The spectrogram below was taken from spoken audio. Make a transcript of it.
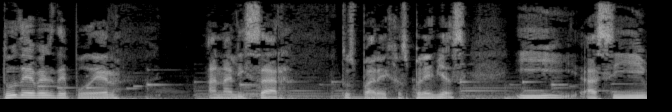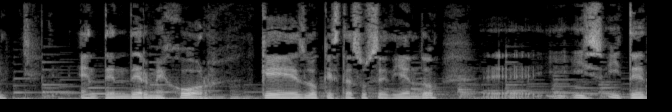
Tú debes de poder analizar tus parejas previas y así entender mejor qué es lo que está sucediendo eh, y, te,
